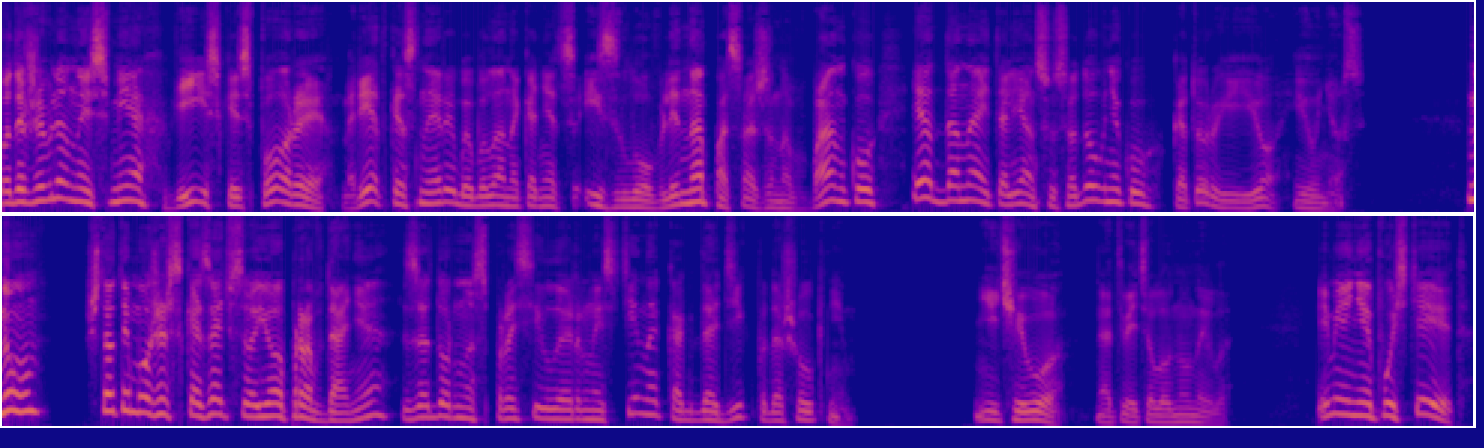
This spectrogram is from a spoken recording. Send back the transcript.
Подоживленный смех, виски, споры, редкостная рыба была, наконец, изловлена, посажена в банку и отдана итальянцу-садовнику, который ее и унес. «Ну, что ты можешь сказать в свое оправдание?» — задорно спросила Эрнестина, когда Дик подошел к ним. «Ничего», — ответил он уныло. «Имение пустеет,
